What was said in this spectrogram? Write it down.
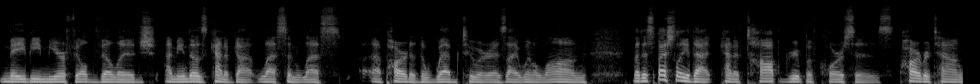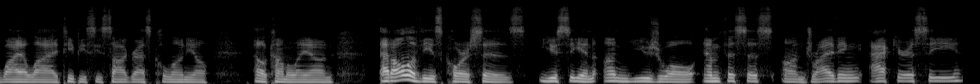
maybe Muirfield Village. I mean, those kind of got less and less a part of the web tour as I went along, but especially that kind of top group of courses Harbour Town, Waialae, TPC Sawgrass, Colonial, El Camaleon. At all of these courses, you see an unusual emphasis on driving accuracy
